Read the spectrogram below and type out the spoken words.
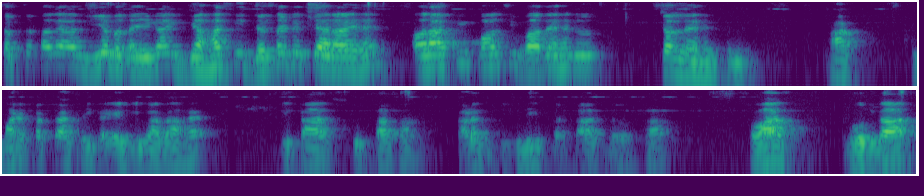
सबसे पहले आप ये बताइएगा यहाँ की जनता के क्या राय है और आपकी कौन सी वादे हैं जो चल रहे हैं हाँ हमारे प्रत्याशी का एक ही वादा है विकास सुशासन सड़क बिजली प्रकाश व्यवस्था स्वास्थ्य रोज़गार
